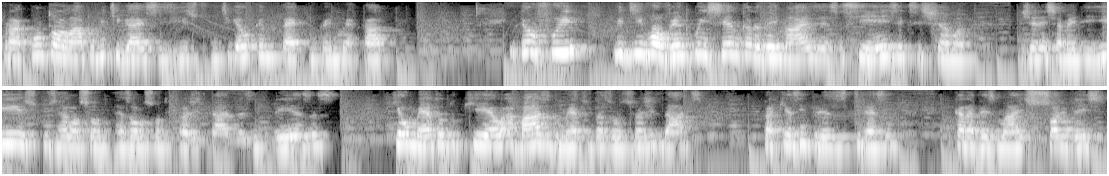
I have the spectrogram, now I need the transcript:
para controlar, para mitigar esses riscos, mitigar o termo técnico aí no mercado. Então eu fui me desenvolvendo, conhecendo cada vez mais essa ciência que se chama gerenciamento de riscos, resolução de fragilidade das empresas, que é o método que é a base do método das 11 fragilidades, para que as empresas tivessem cada vez mais solidez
